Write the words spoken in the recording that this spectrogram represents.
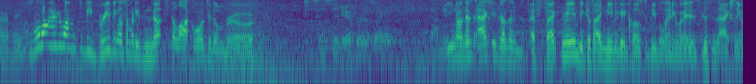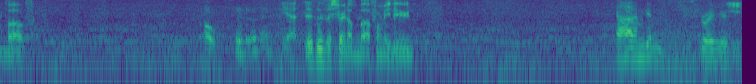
All right. Why do I have to be breathing on somebody's nuts to lock onto them, bro? Just gonna sit here for a second. You know, this actually doesn't affect me because I need to get close to people anyways. This is actually a buff. Oh. Yeah, this, this is a straight up buff for me, dude. God, I'm getting destroyed here.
